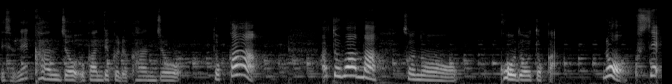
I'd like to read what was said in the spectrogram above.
ですよね感情浮かんでくる感情とかあとはまあその行動とかの癖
